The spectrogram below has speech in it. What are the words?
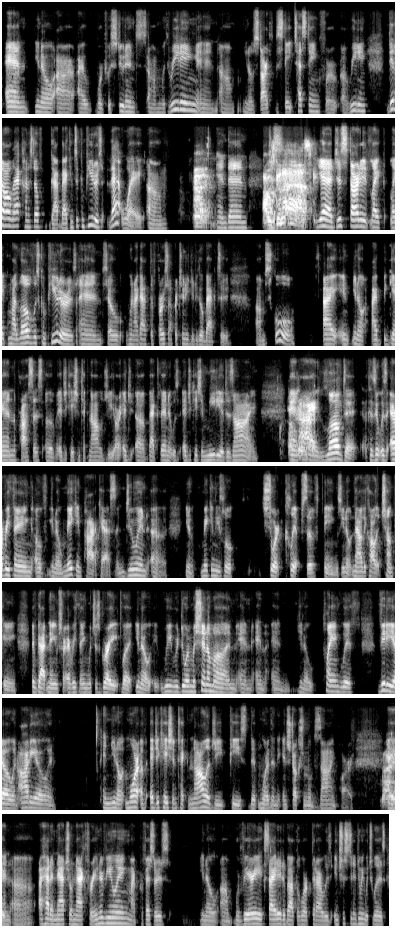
and you know I, I worked with students um, with reading and um, you know start the state testing for uh, reading did all that kind of stuff got back into computers that way um, Okay. And then I was going to ask. Yeah, just started like like my love was computers, and so when I got the first opportunity to go back to um, school, I, you know, I began the process of education technology, or edu- uh, back then it was education media design, and okay, right. I loved it because it was everything of you know making podcasts and doing, uh, you know, making these little short clips of things. You know, now they call it chunking. They've got names for everything, which is great. But you know, we were doing machinima and and and and you know, playing with video and audio and and you know more of education technology piece that more than the instructional design part right. and uh, i had a natural knack for interviewing my professors you know um, were very excited about the work that i was interested in doing which was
